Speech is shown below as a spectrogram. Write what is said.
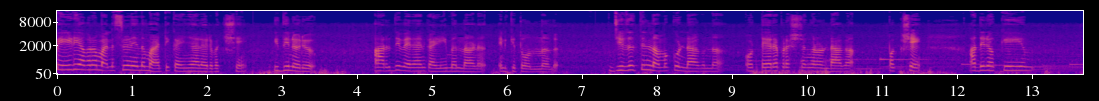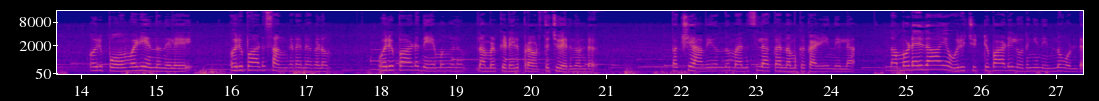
പേടി അവരുടെ മനസ്സിൽ നിന്ന് മാറ്റിക്കഴിഞ്ഞാൽ ഒരുപക്ഷെ ഇതിനൊരു അറുതി വരാൻ കഴിയുമെന്നാണ് എനിക്ക് തോന്നുന്നത്. ജീവിതത്തിൽ നമുക്കുണ്ടാകുന്ന ഒട്ടേറെ പ്രശ്നങ്ങളുണ്ടാകാം. പക്ഷേ അതിനൊക്കെയും ഒരു പോംവഴി എന്ന നിലയിൽ ഒരുപാട് സംഘടനകളും ഒരുപാട് നിയമങ്ങളും നമ്മൾക്കിടയിൽ പ്രവർത്തിച്ചു വരുന്നുണ്ട്. പക്ഷെ അവയൊന്നും മനസ്സിലാക്കാൻ നമുക്ക് കഴിയുന്നില്ല. നമ്മുടേതായ ഒരു ചുറ്റുപാടിൽ ഒതുങ്ങി നിന്നുകൊണ്ട്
